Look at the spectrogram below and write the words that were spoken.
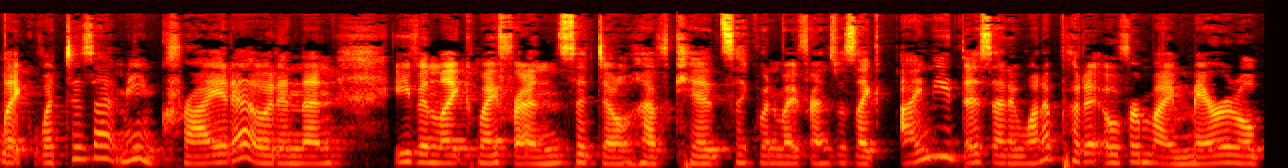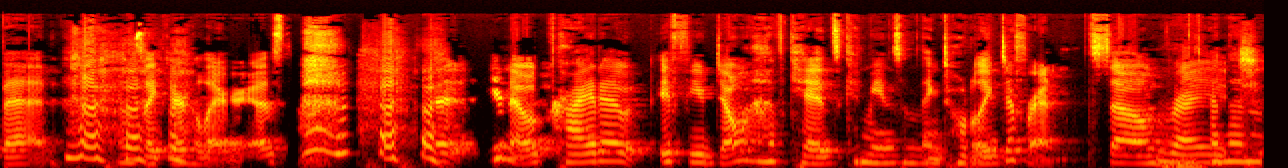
like what does that mean? Cry it out. And then even like my friends that don't have kids like one of my friends was like i need this and i want to put it over my marital bed. I was like you're hilarious. But you know cry it out. If you don't have kids can mean something totally different. So right and then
